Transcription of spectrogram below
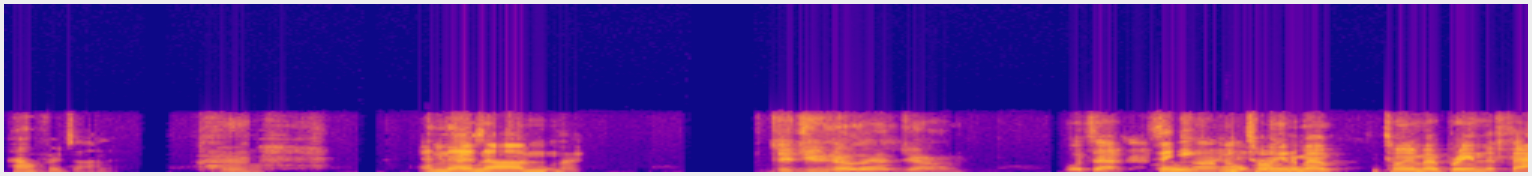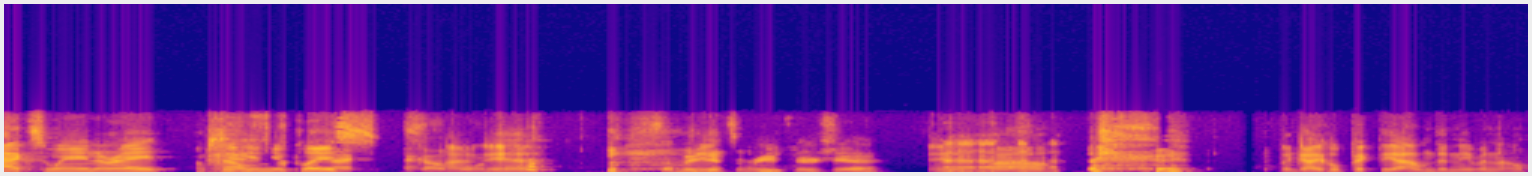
Halford's on it. And You then, um, Did you know that, John? What's that? see, Uh, I'm talking about talking about bringing the facts, Wayne. All right, I'll put you in your place. Back up I- yeah. Somebody Yeah. did some research, yeah. yeah. Wow. The guy who picked the album didn't even know.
